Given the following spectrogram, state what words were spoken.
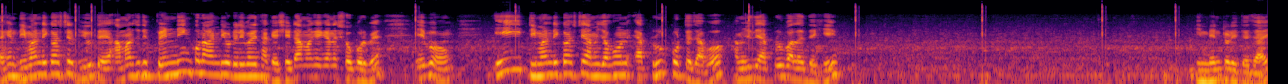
দেখেন ডিমান্ড রিকোয়েস্টের ভিউতে আমার যদি পেন্ডিং কোনো আনডিও ডেলিভারি থাকে, সেটা আমাকে এখানে শো করবে। এবং এই ডিমান্ড রিকোয়েস্টে আমি যখন অ্যাপ্রুভ করতে যাব, আমি যদি অ্যাপ্রুভালে দেখি ইনভেন্টরিতে যাই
